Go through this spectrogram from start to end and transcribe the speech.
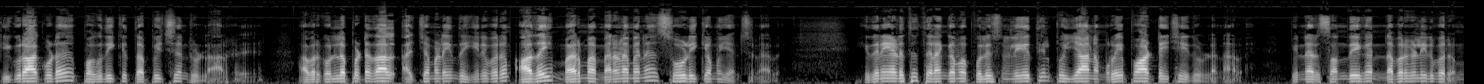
கிகுராகுட பகுதிக்கு தப்பிச் சென்றுள்ளார்கள். அவர் கொல்லப்பட்டதால் அச்சமடைந்த இருவரும் அதை மர்ம மரணமென சோடிக்க முயன்றனர். இதனையடுத்து தெலங்கம போலீஸ் நிலையத்தில் பொய்யான முறைப்பாட்டை செய்துள்ளனர். பின்னர் சந்தேக நபர்கள் இருவரும்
